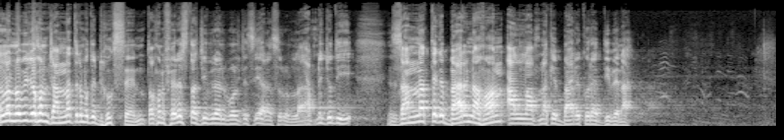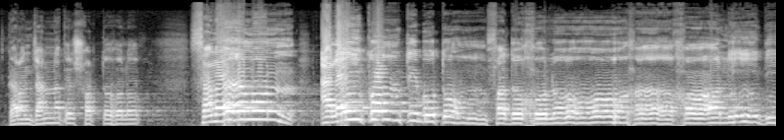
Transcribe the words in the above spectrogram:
আল্লাহ নবী যখন জান্নাতের মধ্যে ঢুকছেন, তখন ফেরেস্তা জিবরাইল বলতেছি আর রাসূলুল্লাহ, আপনি যদি জান্নাত থেকে বাইরে না হন, আল্লাহ আপনাকে বাইরে করে দিবে না। কারণ জান্নাতের শর্ত হলো, সালামুন আলাইকুম তিবুতুম ফাদখুলুহা খালিদিন।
